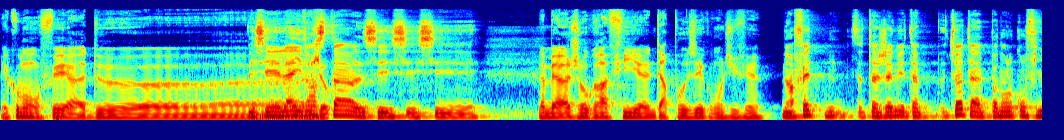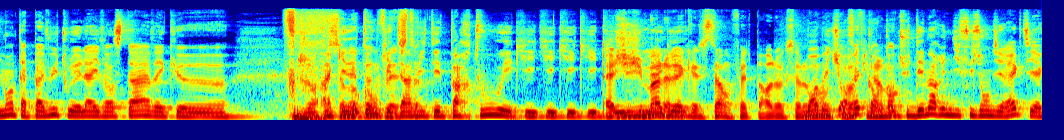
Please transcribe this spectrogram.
Mais comment on fait à deux. Mais c'est live Insta, c'est. Non, mais à géographie interposée, comment tu fais? Mais en fait, t'as jamais, toi, t'as- pendant le confinement, t'as pas vu tous les lives Insta avec euh, genre Akhenaton qui était invité partout et qui qui qui qui. Ah, qui- J'ai du mal avec Insta, en fait, paradoxalement. Bon, mais tu, en vois, fait, quand, tu démarres une diffusion directe, y a,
